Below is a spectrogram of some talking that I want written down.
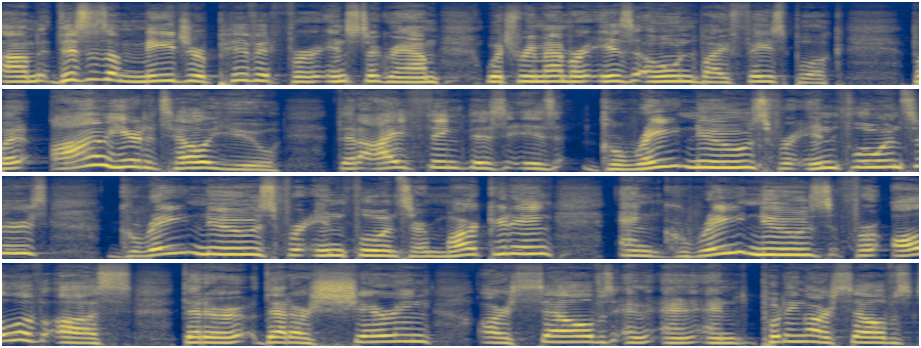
Um, this is a major pivot for Instagram, which remember is owned by Facebook. But I'm here to tell you that I think this is great news for influencers, great news for influencer marketing, and great news for all of us that are that are sharing sharing ourselves and, and, and putting ourselves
